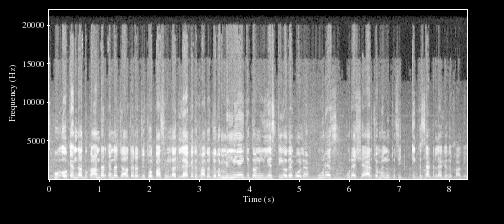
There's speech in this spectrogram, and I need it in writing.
ਸਕੂ- ਉਹ ਕਹਿੰਦਾ, ਦੁਕਾਨਦਾਰ ਕਹਿੰਦਾ, ਜਾਓ ਤੇਰਾ ਜਿੱਥੋਂ ਬੱਸ ਹੁੰਦਾ, ਲੈ ਕੇ ਦਿਖਾ ਦਿਓ। ਜਦੋਂ ਮਿਲਣੀਆਂ ਹੀ ਕਿਤੋਂ ਨਹੀਂ ਲਿਸਟ ਹੀ ਉਹਦੇ ਕੋਲ ਹੈ ਪੂਰੇ ਪੂਰੇ ਸ਼ਹਿਰ 'ਚ ਮੈਨੂੰ ਤੁਸੀਂ ਇੱਕ ਸੈੱਟ ਲੈ ਕੇ ਦਿਖਾ ਦਿਓ।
